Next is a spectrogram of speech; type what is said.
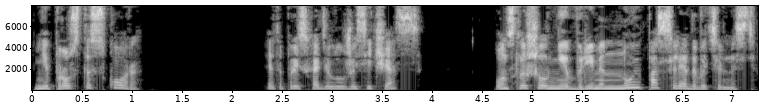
не просто скоро. Это происходило уже сейчас. Он слышал не временную последовательность,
